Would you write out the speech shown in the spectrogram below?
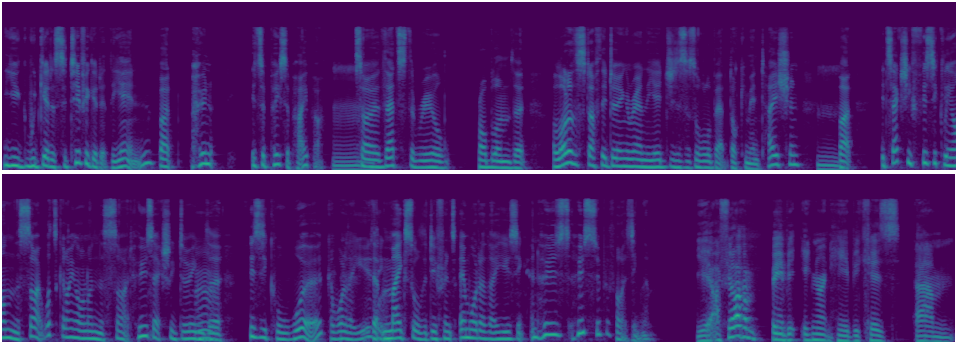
you would get a certificate at the end. But who? It's a piece of paper. Hmm. So that's the real problem. That a lot of the stuff they're doing around the edges is all about documentation, Hmm. but it's actually physically on the site. What's going on on the site? Who's actually doing the physical work And what are they using? that makes all the difference? And what are they using? And who's who's supervising them? Yeah, I feel like I'm being a bit ignorant here because um,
